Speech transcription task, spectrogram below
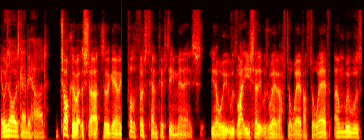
it was always going to be hard. Talking about the start of the game, for the first 10, 15 minutes, you know, we, like you said, it was wave after wave after wave, and we was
